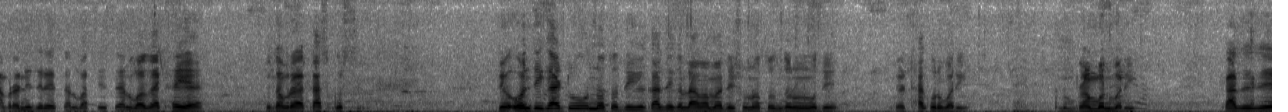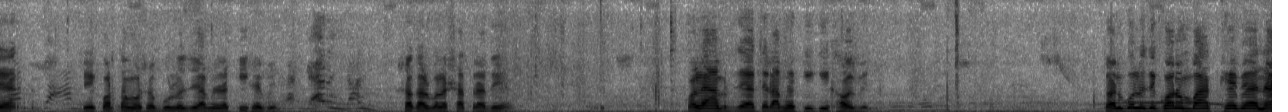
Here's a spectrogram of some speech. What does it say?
আমরা নিজেরাই চাল ভাজছি, চাল ভাজা খাইয়ে কিন্তু আমরা কাজ করছি। তো দিকে একটু উন্নত দিকে কাজে গেলাম আমাদের সনাতন ধর্মের মধ্যে ঠাকুর বাড়ি, ব্রাহ্মণ বাড়ি। কাজে যে যে কর্তামশাই বলল যে, আপনারা কি খাবেন সকালবেলা সাতটা দিয়ে। বলে, আমরা আপনারা কি কি খাওয়াবেন? তখন বলল যে গরম ভাত খেবে না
